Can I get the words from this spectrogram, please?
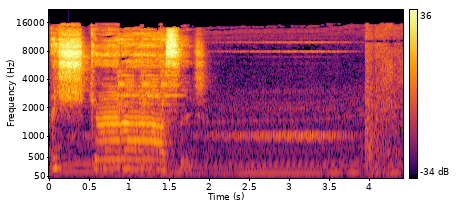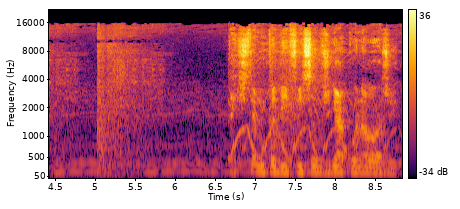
Ai, caraças! Isto é muito difícil de jogar com o analógico.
